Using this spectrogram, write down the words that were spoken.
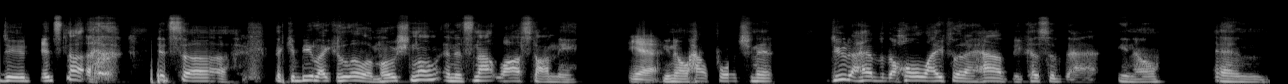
dude, it's not it's uh it can be like a little emotional and it's not lost on me. yeah. You know, how fortunate dude I have the whole life that I have because of that, you know. And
